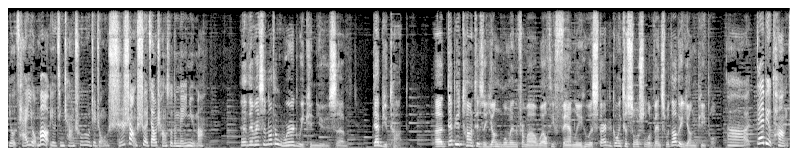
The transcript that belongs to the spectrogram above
有才有貌，又经常出入这种时尚社交场所的美女吗？Uh, there is another word we can use, uh, debutante. A debutante is a young woman from a wealthy family who has started going to social events with other young people. 啊、uh,，debutante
